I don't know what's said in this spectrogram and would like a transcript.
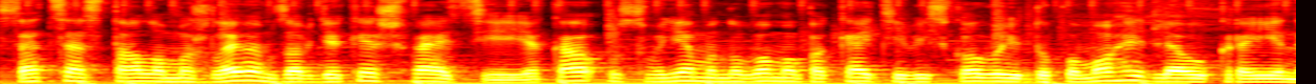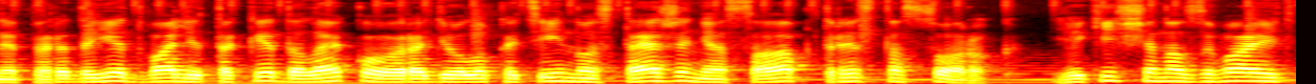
Все це стало можливим завдяки Швеції, яка у своєму новому пакеті військової допомоги для України передає два літаки далекого радіолокаційного стеження Saab 340, які ще називають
